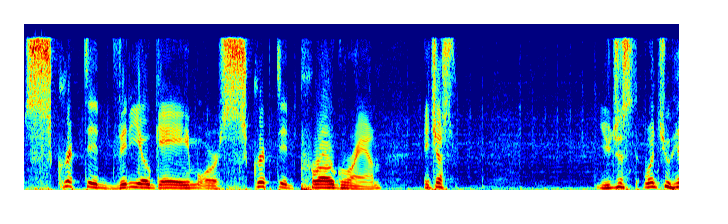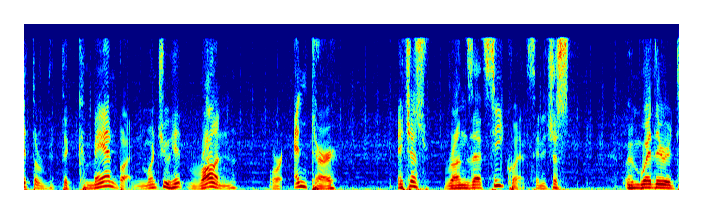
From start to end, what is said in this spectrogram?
scripted video game or scripted program. It just you just once you hit the the command button, once you hit run or enter, it just runs that sequence, and it just and whether it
